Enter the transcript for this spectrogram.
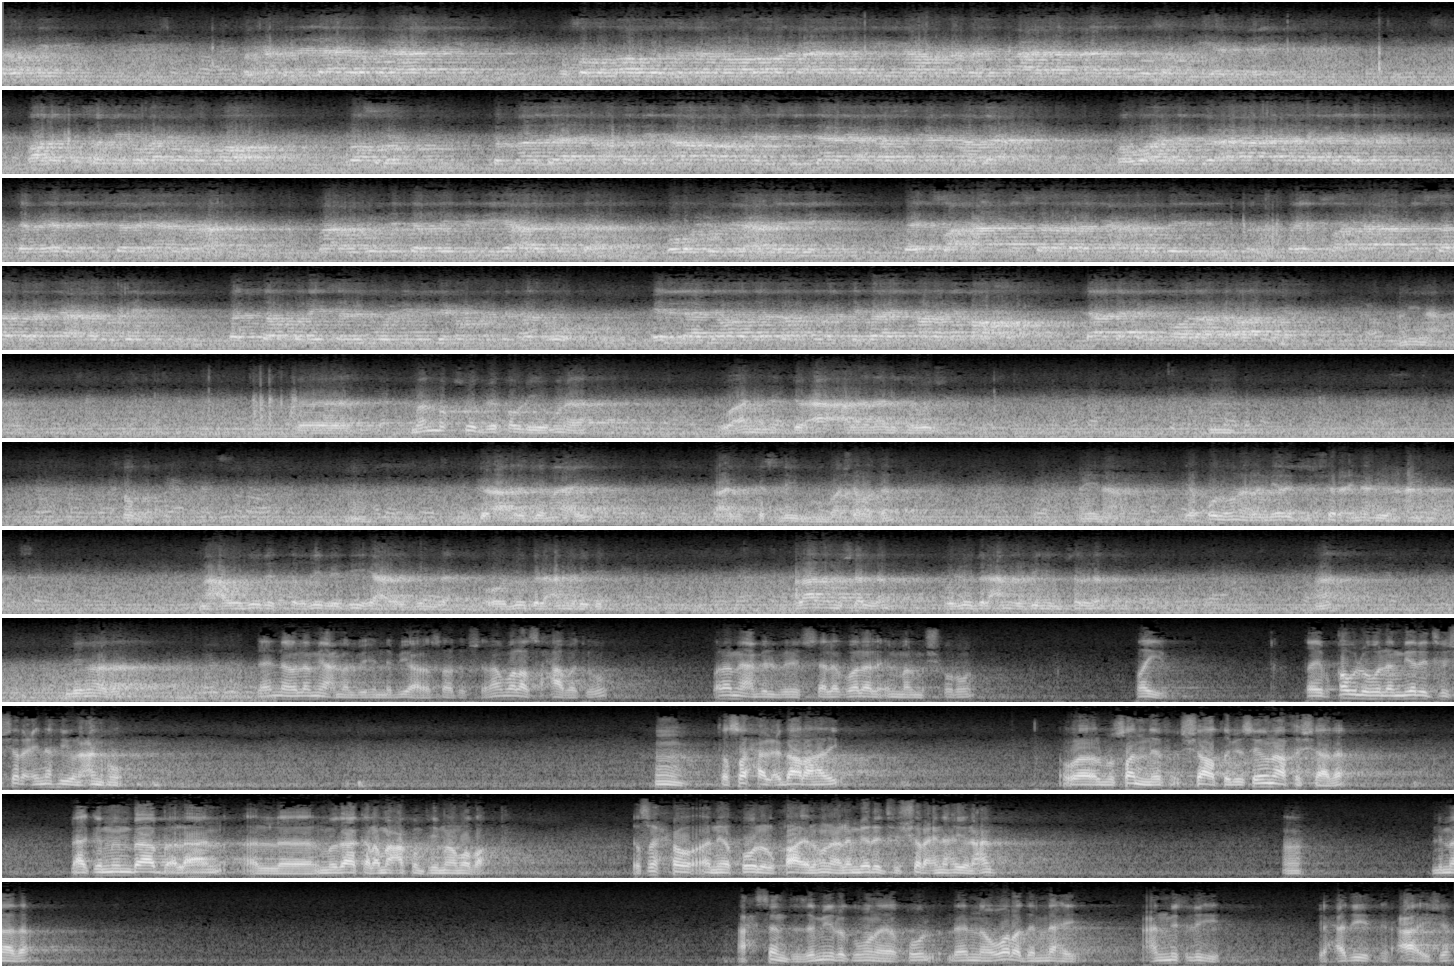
بقوله هنا وأن الدعاء على ذلك الوجه. تفضل. الدعاء الجماعي بعد التسليم مباشرة. أي نعم. يقول هنا لم يرد في الشرع نهي عنه مع وجود الترغيب فيه على الجملة ووجود العمل به. هل هذا مسلم؟ وجود العمل به مسلم؟ ها؟ لماذا؟ لأنه لم يعمل به النبي عليه الصلاة والسلام ولا صحابته ولم يعمل به السلف ولا الأئمة المشهورون. طيب. طيب قوله لم يرد في الشرع نهي عنه. تصح العبارة هذه؟ والمصنف الشاطبي سيناقش هذا. لكن من باب الآن المذاكرة معكم فيما مضى. يصح أن يقول القائل هنا لم يرد في الشرع نهي عنه ها؟ لماذا؟ أحسنت زميلكم هنا يقول لأنه ورد النهي عن مثله في حديث عائشة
